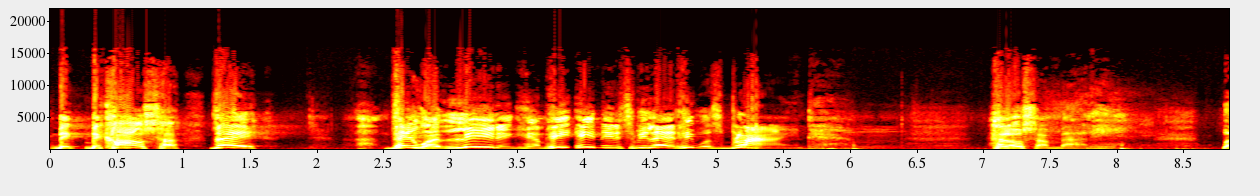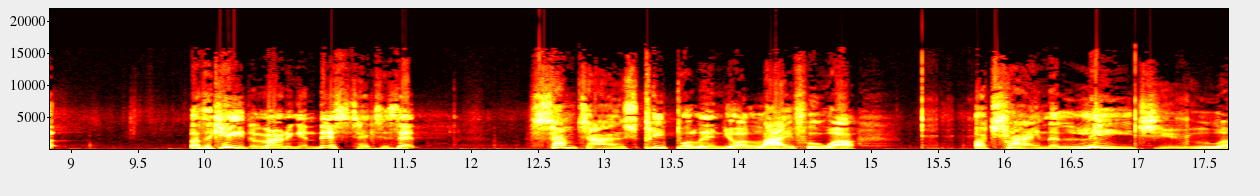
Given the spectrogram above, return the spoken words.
because uh, they they were leading him. He, he needed to be led. He was blind. Hello, somebody. But but the key to learning in this text is that sometimes people in your life who are are trying to lead you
